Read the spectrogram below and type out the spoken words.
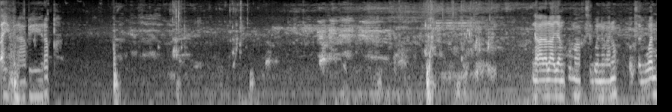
Ay, grabe hirap. Naalalayan ko mga kasagwan ng ano, pagsagwan.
